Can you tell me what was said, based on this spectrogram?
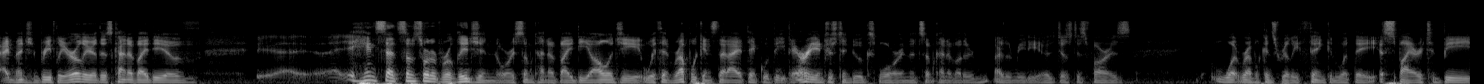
i mentioned briefly earlier this kind of idea of uh, hints at some sort of religion or some kind of ideology within replicants that i think would be very interesting to explore and in some kind of other other media just as far as what replicants really think and what they aspire to be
